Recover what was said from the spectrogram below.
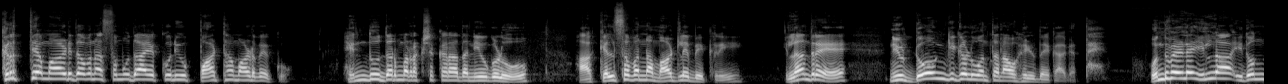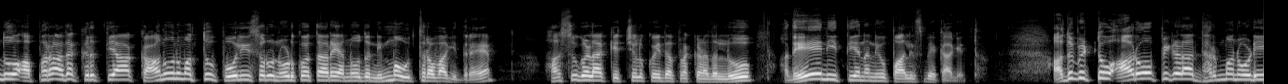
ಕೃತ್ಯ ಮಾಡಿದವನ ಸಮುದಾಯಕ್ಕೂ ನೀವು ಪಾಠ ಮಾಡಬೇಕು. ಹಿಂದೂ ಧರ್ಮ ರಕ್ಷಕರಾದ ನೀವುಗಳು ಆ ಕೆಲಸವನ್ನು ಮಾಡಲೇಬೇಕ್ರಿ. ಇಲ್ಲಾಂದ್ರೆ ನೀವು ಡೋಂಗಿಗಳು ಅಂತ ನಾವು ಹೇಳಬೇಕಾಗತ್ತೆ. ಒಂದು ವೇಳೆ ಇಲ್ಲ, ಇದೊಂದು ಅಪರಾಧ ಕೃತ್ಯ, ಕಾನೂನು ಮತ್ತು ಪೊಲೀಸರು ನೋಡ್ಕೋತಾರೆ ಅನ್ನೋದು ನಿಮ್ಮ ಉತ್ತರವಾಗಿದ್ರೆ ಹಸುಗಳ ಕೆಚ್ಚಲು ಕೊಯ್ದ ಪ್ರಕರಣದಲ್ಲೂ ಅದೇ ನೀತಿಯನ್ನು ನೀವು ಪಾಲಿಸಬೇಕಾಗಿತ್ತು. ಅದು ಬಿಟ್ಟು ಆರೋಪಿಗಳ ಧರ್ಮ ನೋಡಿ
